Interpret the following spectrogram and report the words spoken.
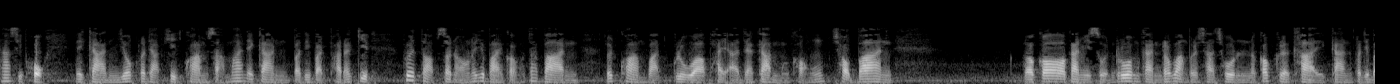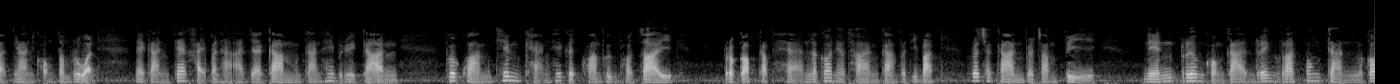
2556 ในการยกระดับขีดความสามารถในการปฏิบัติภารกิจ เพื่อตอบสนองนโยบายของรัฐบาล ลดความหวาดกลัวภัยอาชญากรรมของชาวบ้าน แล้วก็การมีส่วนร่วมกันระหว่างประชาชน แล้วก็เครือข่ายการปฏิบัติงานของตำรวจ ในการแก้ไขปัญหาอาชญากรรม การให้บริการเพื่อความเข้มแข็งให้เกิดความพึงพอใจ ประกอบกับแผนและก็แนวทางการปฏิบัติ ราชการประจำปี เน้นเรื่องของการเร่งรัดป้องกัน แล้วก็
